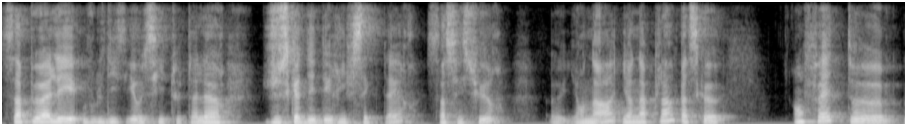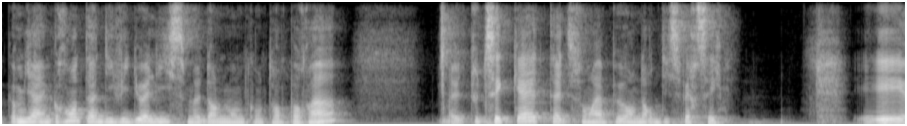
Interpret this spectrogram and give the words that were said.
Ça peut aller, vous le disiez aussi tout à l'heure, jusqu'à des dérives sectaires, ça c'est sûr. Euh, il y en a, il y en a plein parce que, en fait, comme il y a un grand individualisme dans le monde contemporain, toutes ces quêtes, elles sont un peu en ordre dispersé. Et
